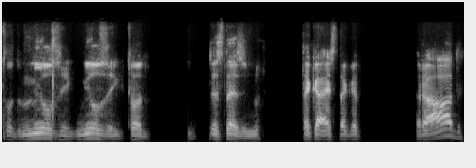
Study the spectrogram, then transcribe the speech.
tādu milzīgu, milzīgu, tādu, es nezinu, tā kā es tagad rādu,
